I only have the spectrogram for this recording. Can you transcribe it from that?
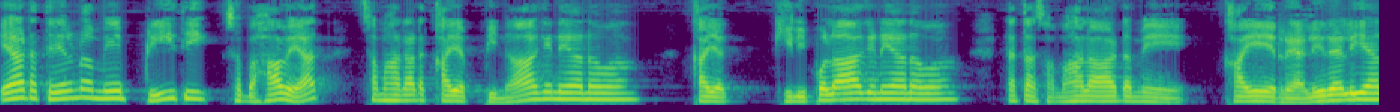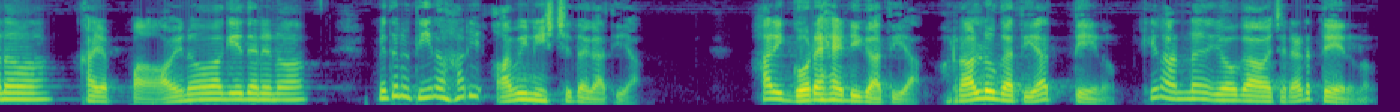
එයාට තේරෙනවා මේ ප්‍රීති ස්වභාවයත් සමහරවිට කය පිනාගෙන යනවා, කය කිලිපොලාගෙන යනවා, නැත්නම් සමහරවිට මේ කයේ රැලි රැලි යනවා, කය පාවෙනවා වගේ දැනෙනවා. මෙතන තියෙන හරි අවිනිශ්චිත ගතියක්. හරි ගොරහැඩි ගතියක්, රළු ගතියක් තියෙනවා. කියලා අන්න යෝගාවචරයට තේරෙනවා.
